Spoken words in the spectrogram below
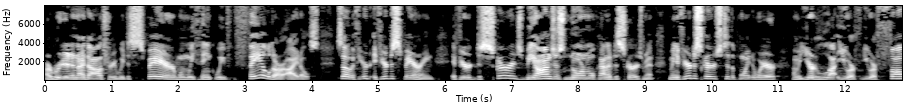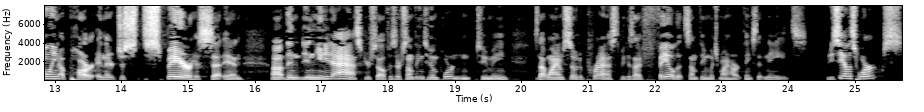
are rooted in idolatry. We despair when we think we've failed our idols. So if you're, if you're despairing, if you're discouraged beyond just normal kind of discouragement, I mean, if you're discouraged to the point to where, I mean, you're, you are, you are falling apart and there's just despair has set in, uh, then, then you need to ask yourself, is there something too important to me? Is that why I'm so depressed? Because I've failed at something which my heart thinks it needs. Do you see how this works?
